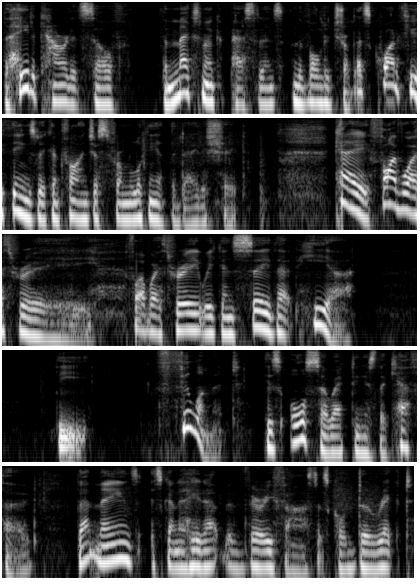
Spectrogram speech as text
the heater current itself, the maximum capacitance, and the voltage drop. That's quite a few things we can find just from looking at the data sheet. Okay, 5Y3. 5Y3, we can see that here the filament is also acting as the cathode. That means it's going to heat up very fast. It's called direct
